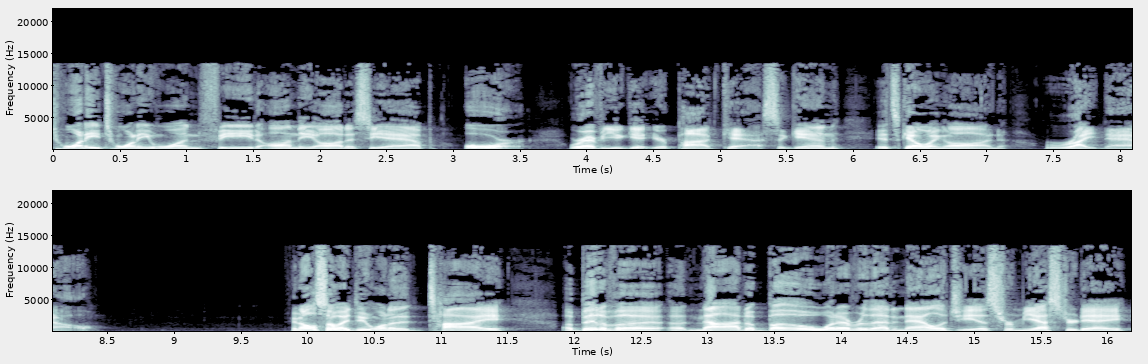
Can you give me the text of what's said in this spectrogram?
2021 feed on the Audacy app or wherever you get your podcasts. Again, it's going on right now. And also, I do want to tie a bit of a, a nod, a bow, whatever that analogy is from yesterday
